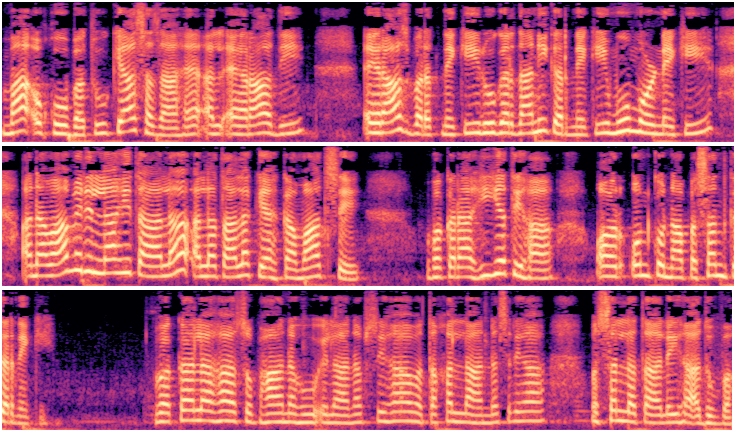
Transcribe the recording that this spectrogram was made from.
ماں اقوبت کیا سزا ہے؟ الرادی اعراض برتنے کی، روگردانی کرنے کی، منہ مو موڑنے کی۔ ان عوامر اللہ تعالی اللہ تعالی کے احکامات سے۔ و کراہیت اور ان کو ناپسند کرنے کی۔ وکالہ سبحان الا نفسا و تخلا نسرا و صلی علیہ ادبہ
